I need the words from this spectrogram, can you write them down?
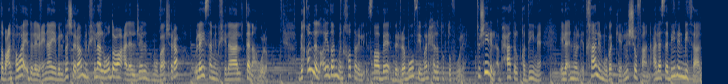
طبعا فوائده للعناية بالبشرة من خلال وضعه على الجلد مباشرة وليس من خلال تناوله. بقلل أيضا من خطر الإصابة بالربو في مرحلة الطفولة. تشير الأبحاث القديمة إلى أن الإدخال المبكر للشوفان على سبيل المثال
